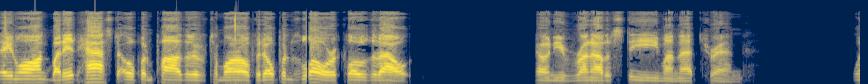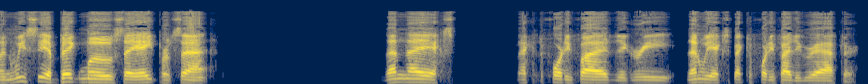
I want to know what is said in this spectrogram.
stay long, but it has to open positive tomorrow. If it opens lower, close it out. And you've run out of steam on that trend. When we see a big move, say 8%, then they expect a 45 degree, then we expect a 45 degree after.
